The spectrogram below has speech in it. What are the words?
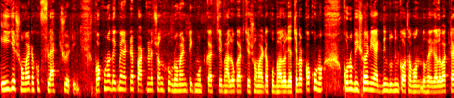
এই যে সময়টা খুব ফ্ল্যাকচুয়েটিং কখনো দেখবেন একটা পার্টনারের সঙ্গে খুব রোম্যান্টিক মুড কাটছে, ভালো কাটছে, সময়টা খুব ভালো যাচ্ছে এবার কখনো কোনো বিষয় নিয়ে একদিন দুদিন কথা বন্ধ হয়ে গেল, বা একটা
